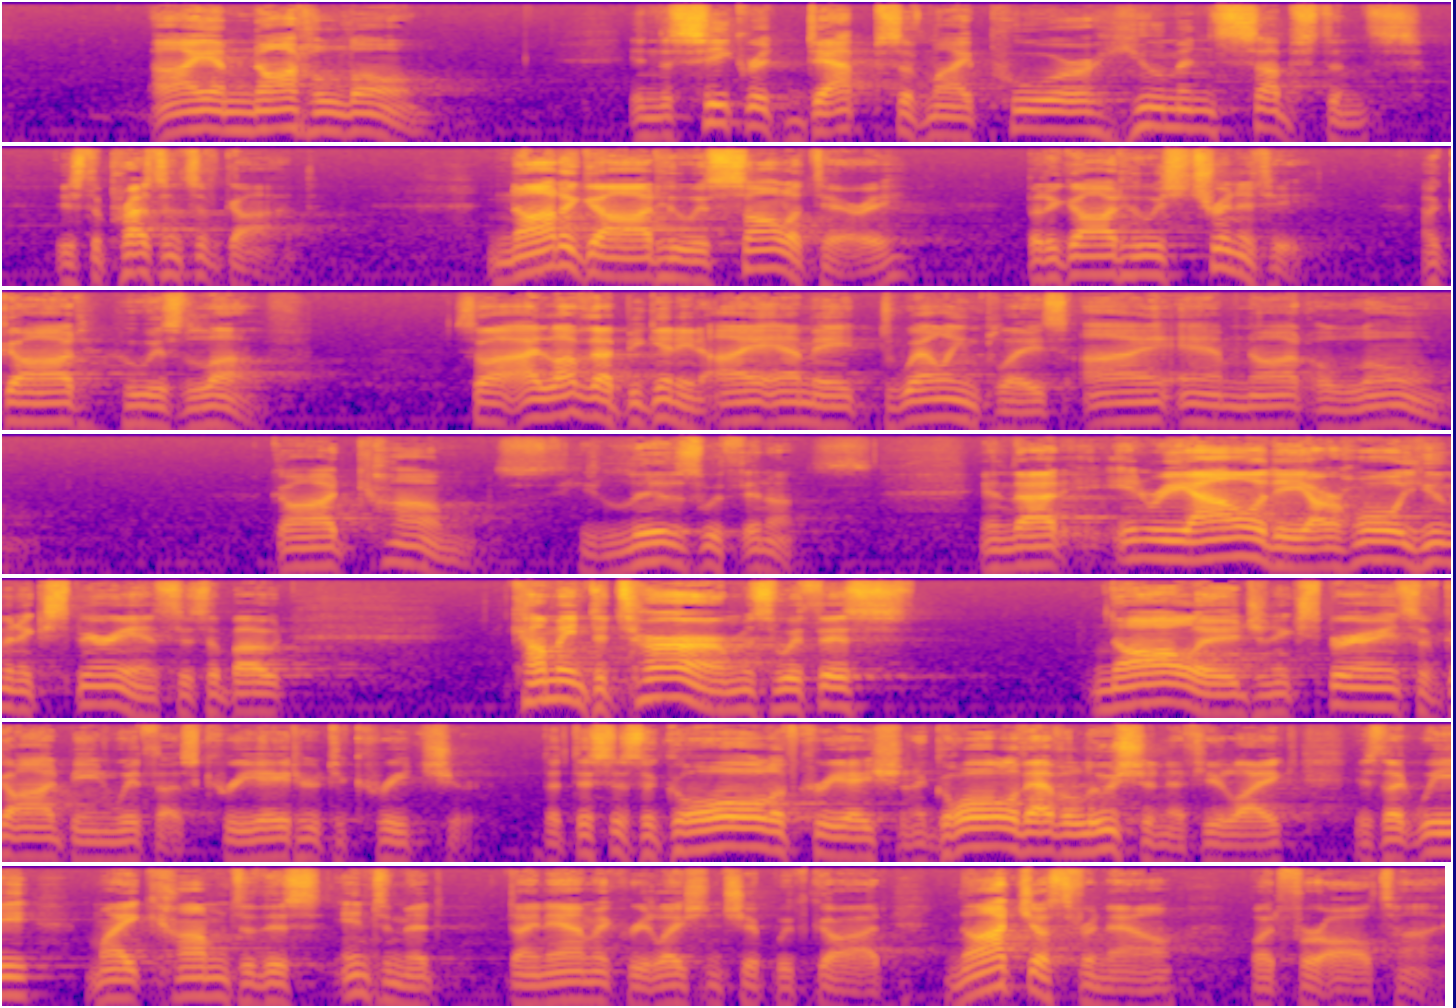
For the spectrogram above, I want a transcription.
I am not alone. In the secret depths of my poor human substance is the presence of God. Not a God who is solitary, but a God who is Trinity, a God who is love. So I love that beginning. I am a dwelling place. I am not alone. God comes, He lives within us. And that in reality, our whole human experience is about coming to terms with this knowledge and experience of God being with us, creator to creature. That this is the goal of creation, a goal of evolution, if you like, is that we might come to this intimate, dynamic relationship with God, not just for now, but for all time.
